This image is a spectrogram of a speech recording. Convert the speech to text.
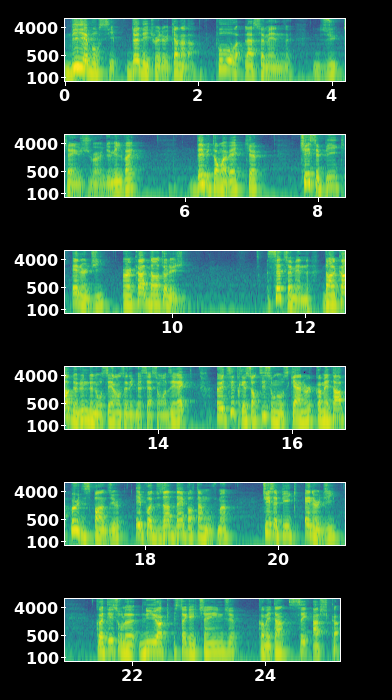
Billets boursiers de Daytrader Canada pour la semaine du 15 juin 2020. Débutons avec Chesapeake Energy, un cas d'anthologie. Cette semaine, dans le cadre de l'une de nos séances de négociation en direct, un titre est sorti sur nos scanners comme étant peu dispendieux et produisant d'importants mouvements, Chesapeake Energy, coté sur le New York Stock Exchange comme étant CHK.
